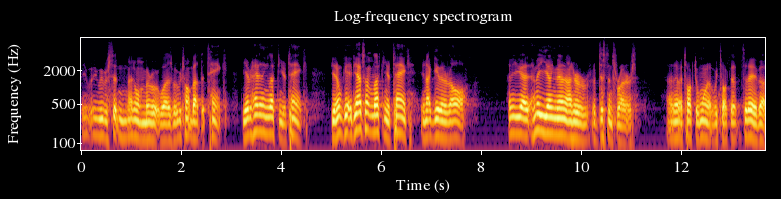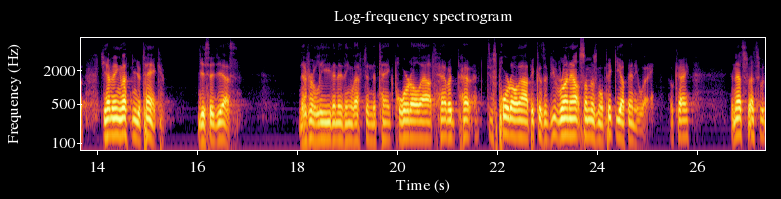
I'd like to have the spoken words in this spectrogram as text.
We were sitting, I don't remember what it was, but we were talking about the tank. Do you ever have anything left in your tank? If you don't get, if you have something left in your tank, you're not giving it all. How many, guys, how many young men out here are distance runners? I know I talked to one. Of we talked today about. Do you have anything left in your tank? You said yes. Never leave anything left in the tank. Pour it all out. Have it. Have, just pour it all out because if you run out, someone's going to pick you up anyway. Okay. And that's that's what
